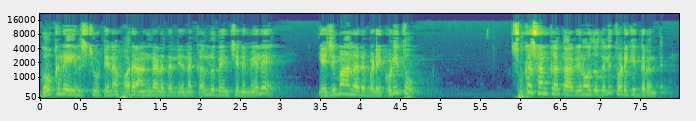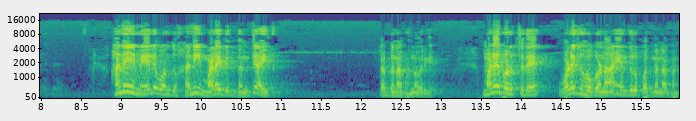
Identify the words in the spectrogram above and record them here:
ಗೋಖಲೆ ಇನ್ಸ್ಟಿಟ್ಯೂಟಿನ ಹೊರ ಅಂಗಳದಲ್ಲಿನ ಕಲ್ಲು ಬೆಂಚಿನ ಮೇಲೆ ಯಜಮಾನರ ಬಳಿ ಕುಳಿತು ಸುಖ ಸಂಕಟ ವಿನೋದದಲ್ಲಿ ತೊಡಗಿದ್ದರಂತೆ. ಹಣೆಯ ಮೇಲೆ ಒಂದು ಹನಿ ಮಳೆ ಬಿದ್ದಂತೆ ಆಯಿತು. ಪದ್ಮನಾಭನವರಿಗೆ ಮಳೆ ಬರುತ್ತದೆ, ಒಳಗೆ ಹೋಗೋಣ ಎಂದರು ಪದ್ಮನಾಭನ್.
